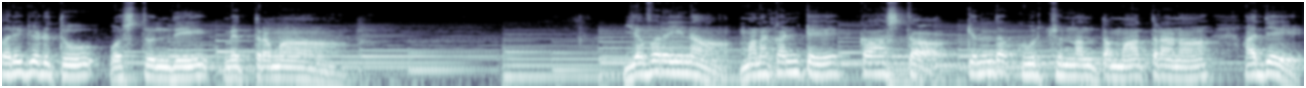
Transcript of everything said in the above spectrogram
పరిగెడుతూ వస్తుంది మిత్రమా? ఎవరైనా మనకంటే కాస్త కింద కూర్చున్నంత మాత్రాన అదే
